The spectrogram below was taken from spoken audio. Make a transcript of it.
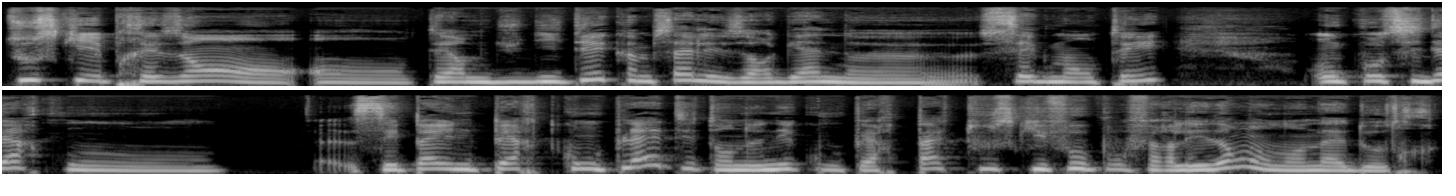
tout ce qui est présent en, en termes d'unité, comme ça, les organes euh, segmentés, on considère qu'on c'est pas une perte complète étant donné qu'on perd pas tout ce qu'il faut pour faire les dents, on en a d'autres.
